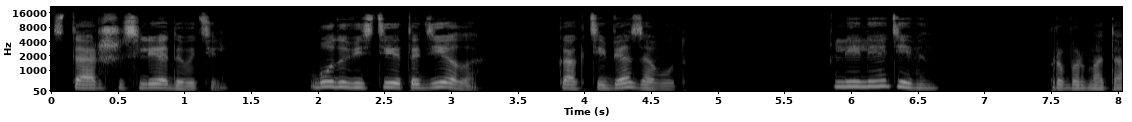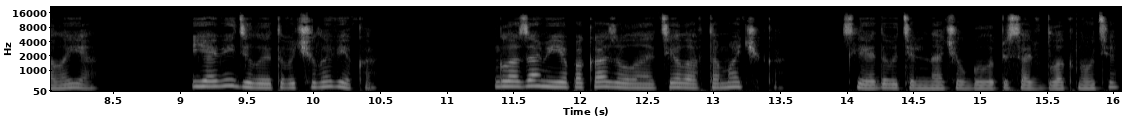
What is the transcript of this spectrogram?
«Старший следователь. Буду вести это дело. Как тебя зовут?» «Лилия Девин», — пробормотала я. «Я видела этого человека. Глазами я показывала на тело автоматчика. Следователь начал было писать в блокноте,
